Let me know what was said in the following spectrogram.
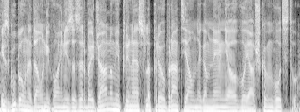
Izguba v nedavni vojni z Azerbajdžanom je prinesla preobrat javnega mnenja o vojaškem vodstvu.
